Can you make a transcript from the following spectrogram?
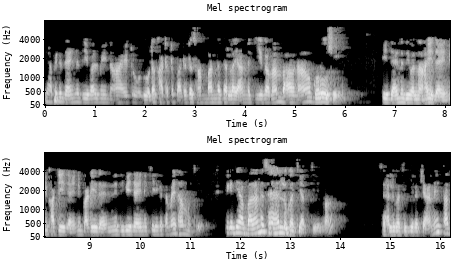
මේ අපිට දැනෙන දේවල් මේ නායට ඔළුවට කටට බඩට සම්බන්ධ කරලා යන්න කිය ගමන් භාවනාව ගොරෝසුයි. ඒ දැනෙන දේවල් නාහයේ දැනෙන්නේ, කටේ දැනෙන්නේ, බඩේ දැනෙන්නේ, දිවේ දැනෙන්නේ කියන එක තමයි සම්මුතිය. මේක දිහා බලන්න සහැල්ලු ගතියක් තියෙනවා. සහැල්ලු ගතිය කියලා කියන්නේ තද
